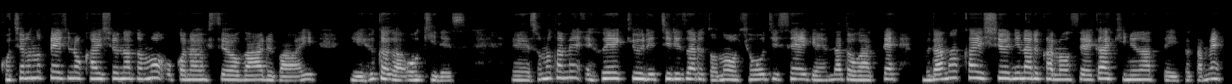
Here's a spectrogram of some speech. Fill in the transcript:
こちらのページの回収なども行う必要がある場合、負荷が大きいです。えー、そのため FAQ リッチリザルトの表示制限などがあって、無駄な回収になる可能性が気になっていたため、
